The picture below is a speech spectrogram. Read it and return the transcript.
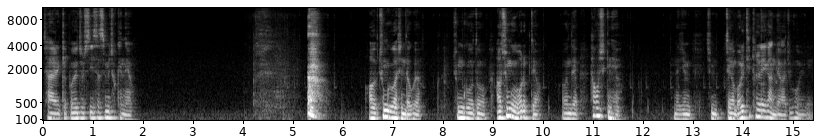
잘 이렇게 보여줄 수 있었으면 좋겠네요. 아, 중국어 하신다고요? 중국어도 아 중국어 어렵대요. 어, 근데 하고 싶긴 해요. 근데 지금 지금 제가 멀티플레이가 안 돼가지고 이게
